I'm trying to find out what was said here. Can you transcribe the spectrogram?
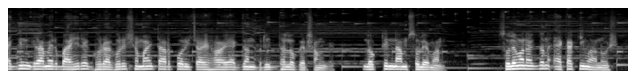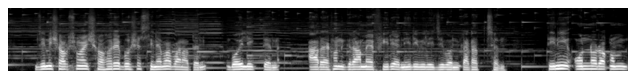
একদিন গ্রামের বাহিরে ঘোরাঘুরির সময় তার পরিচয় হয় একজন বৃদ্ধ লোকের সঙ্গে। লোকটির নাম সুলেমান। সুলেমান একজন একাকী মানুষ। যিনি সবসময় শহরে বসে সিনেমা বানাতেন, বই লিখতেন আর এখন গ্রামে ফিরে নিরিবিলি জীবন কাটাচ্ছেন। তিনি অন্যরকম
